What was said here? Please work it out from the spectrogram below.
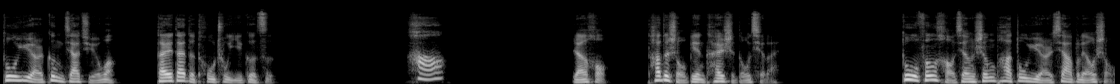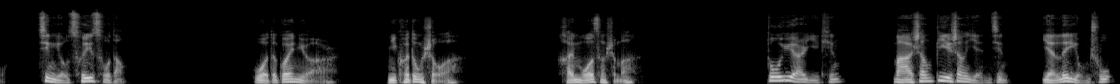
杜玉儿更加绝望。呆呆的吐出一个字：“好。”然后他的手便开始抖起来。杜峰好像生怕杜玉儿下不了手，竟有催促道：“我的乖女儿，你快动手啊！还磨蹭什么？”杜玉儿一听，马上闭上眼睛，眼泪涌出，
